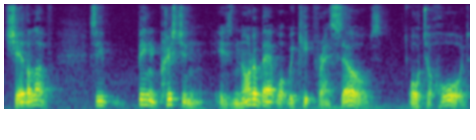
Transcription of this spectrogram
share the love. See, being a Christian is not about what we keep for ourselves or to hoard.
